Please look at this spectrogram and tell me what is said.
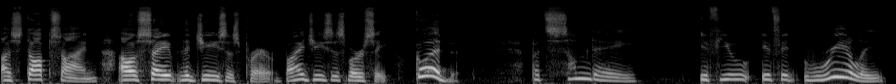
a stop sign, I'll say the Jesus prayer, by Jesus mercy. Good. But someday, if you if it really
